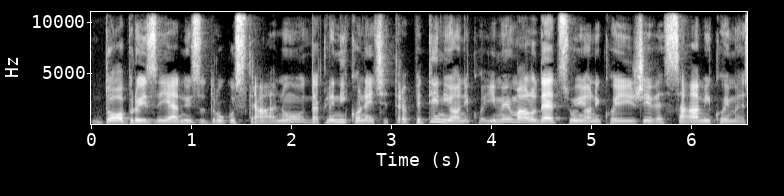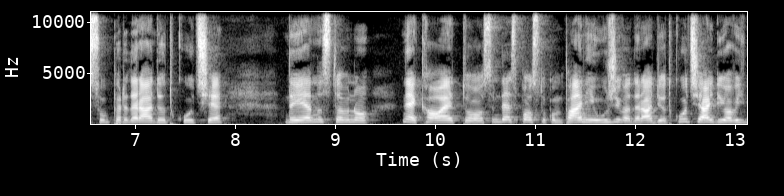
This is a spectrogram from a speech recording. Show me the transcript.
dobro i za jednu i za drugu stranu. Dakle, niko neće trpeti, ni oni koji imaju malu decu i oni koji žive sami, kojima je super da rade od kuće, da jednostavno ne kao eto 80% kompanije uživa da radi od kuće, ajde i ovih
